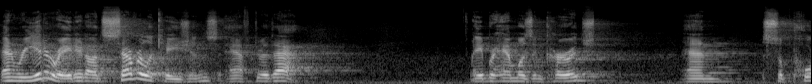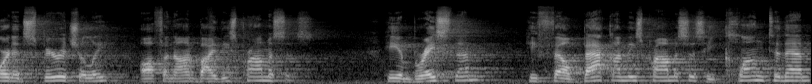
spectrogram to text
and reiterated on several occasions after that. Abraham was encouraged and supported spiritually off and on by these promises. He embraced them he fell back on these promises, he clung to them,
